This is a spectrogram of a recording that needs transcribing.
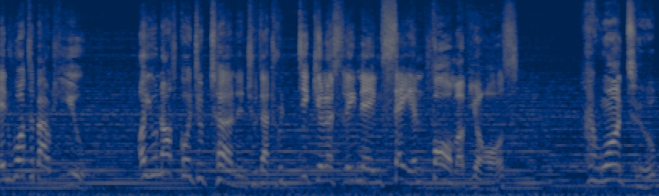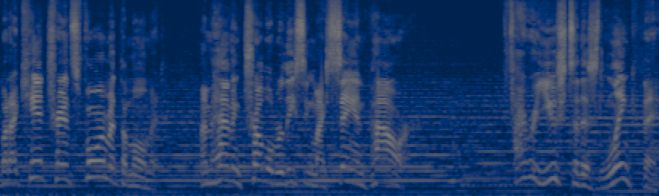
And what about you? Are you not going to turn into that ridiculously named Saiyan form of yours? I want to, but I can't transform at the moment. I'm having trouble releasing my Saiyan power. If I were used to this Link thing,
